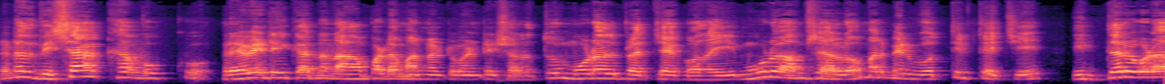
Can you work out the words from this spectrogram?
రెండోది విశాఖ ఉక్కు ప్రైవేటీకరణను ఆపడం అన్నటువంటి షరతు. మూడోది ప్రత్యేక హోదా. ఈ మూడు అంశాల్లో మరి మీరు ఒత్తిడి తెచ్చి ఇద్దరు కూడా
